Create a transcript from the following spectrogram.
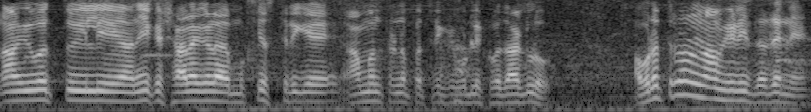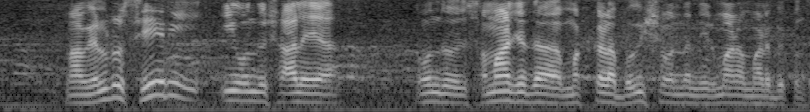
ನಾವು ಇವತ್ತು ಇಲ್ಲಿ ಅನೇಕ ಶಾಲೆಗಳ ಮುಖ್ಯಸ್ಥರಿಗೆ ಆಮಂತ್ರಣ ಪತ್ರಿಕೆ ಕೊಡಲಿಕ್ಕೆ ಹೋದಾಗಲೂ, ಅವ್ರ ಹತ್ರನೂ ನಾವು ಹೇಳಿದ್ದು ಅದನ್ನೇ. ನಾವೆಲ್ಲರೂ ಸೇರಿ ಈ ಒಂದು ಶಾಲೆಯ ಒಂದು ಸಮಾಜದ ಮಕ್ಕಳ ಭವಿಷ್ಯವನ್ನು ನಿರ್ಮಾಣ ಮಾಡಬೇಕು ಅಂತ.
